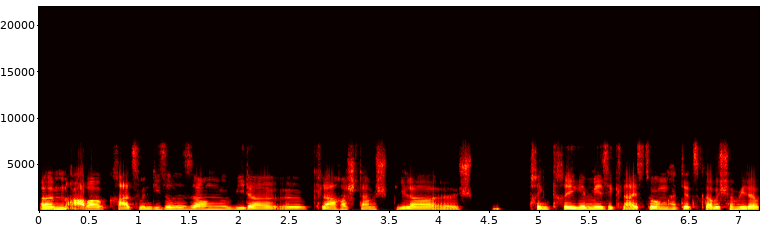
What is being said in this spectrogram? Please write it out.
Ähm, aber gerade so in dieser Saison wieder äh, klarer Stammspieler, äh, bringt regelmäßig Leistungen, hat jetzt, glaube ich, schon wieder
